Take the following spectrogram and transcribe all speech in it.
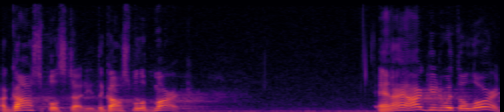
a gospel study, the Gospel of Mark. And I argued with the Lord.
